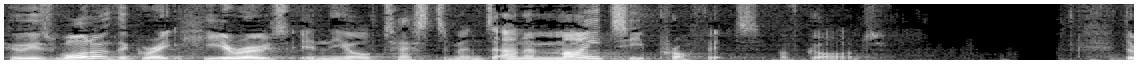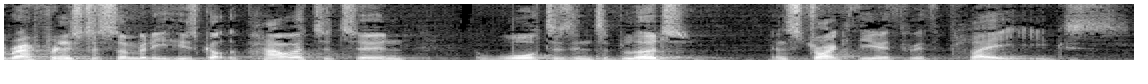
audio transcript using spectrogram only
who is one of the great heroes in the Old Testament and a mighty prophet of God. The reference to somebody who's got the power to turn waters into blood and strike the earth with plagues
